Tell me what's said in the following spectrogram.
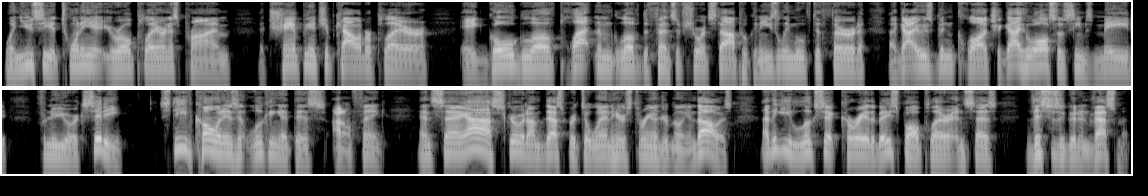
when you see a 28 year old player in his prime, a championship caliber player, a gold glove, platinum glove defensive shortstop who can easily move to third, a guy who's been clutch, a guy who also seems made for New York City. Steve Cohen isn't looking at this, I don't think, and saying, ah, screw it, I'm desperate to win. Here's $300 million. I think he looks at Correa, the baseball player, and says, this is a good investment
